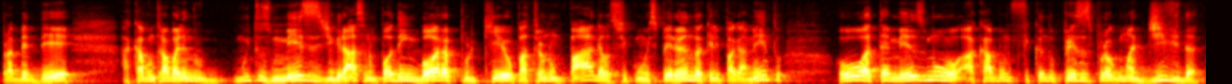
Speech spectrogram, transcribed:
para beber, acabam trabalhando muitos meses de graça, não podem ir embora porque o patrão não paga, elas ficam esperando aquele pagamento, ou até mesmo acabam ficando presas por alguma dívida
